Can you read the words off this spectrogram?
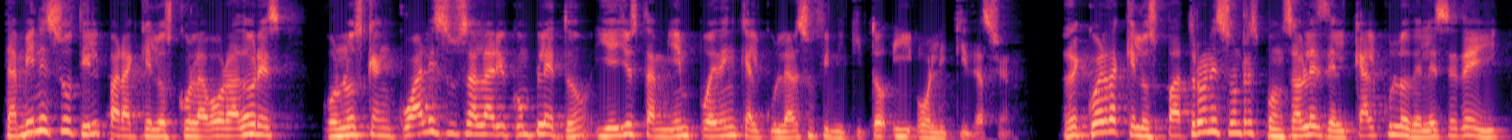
También es útil para que los colaboradores conozcan cuál es su salario completo y ellos también pueden calcular su finiquito y o liquidación. Recuerda que los patrones son responsables del cálculo del SDI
